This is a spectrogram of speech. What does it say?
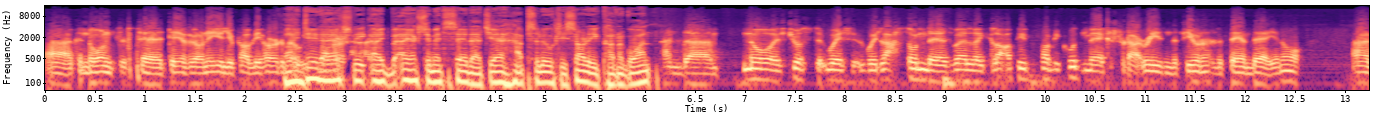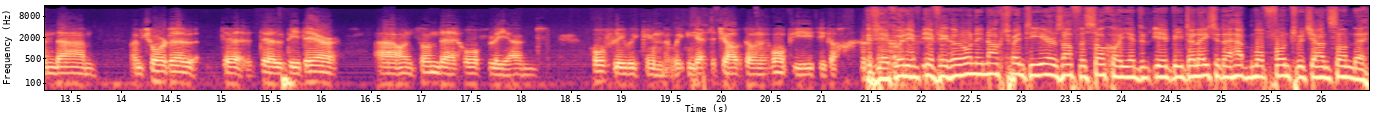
uh, condolences to David O'Neill. You probably heard about. I did. I actually, I, I, actually meant to say that. Yeah, absolutely. Sorry, Connor. Go on. And um, no, it's just with with last Sunday as well. Like a lot of people probably couldn't make it for that reason. The funeral the same day, you know, and um, I'm sure they'll they'll, they'll be there uh, on Sunday, hopefully, and hopefully we can we can get the job done. It won't be easy though. if you could, if, if, you could only knock twenty years off of Succo, you'd, you'd be delighted to have them up front with you on Sunday.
